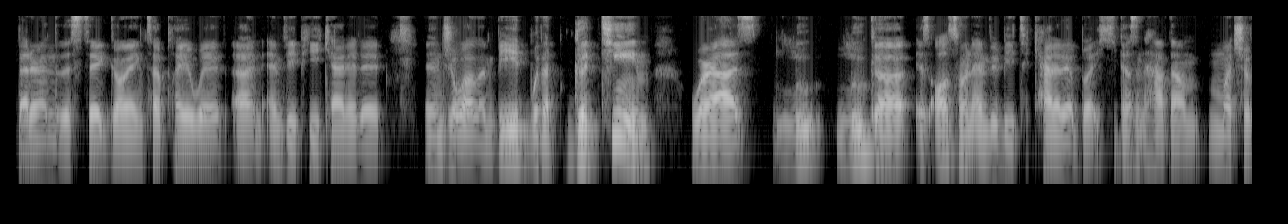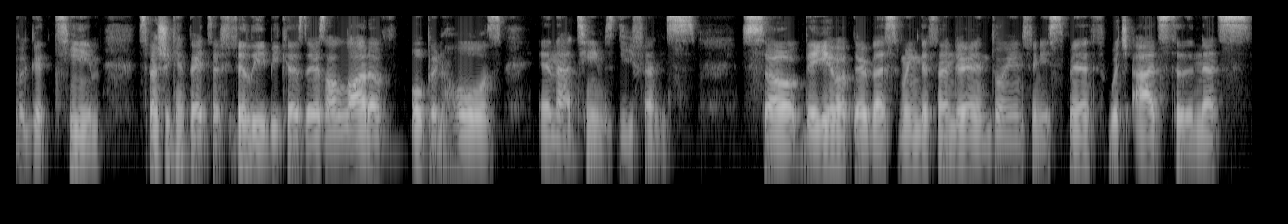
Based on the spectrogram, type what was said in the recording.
better end of the stick going to play with an MVP candidate in Joel Embiid with a good team, whereas Lu- Luka is also an MVP candidate, but he doesn't have that much of a good team, especially compared to Philly because there's a lot of open holes in that team's defense. So they gave up their best wing defender in Dorian Finney-Smith, which adds to the Nets'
